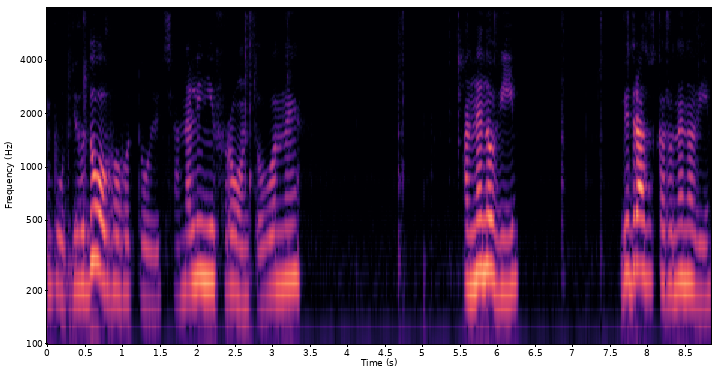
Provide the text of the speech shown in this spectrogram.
Будуть довго готуються на лінії фронту. Вони а не нові. Відразу скажу, не нові.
